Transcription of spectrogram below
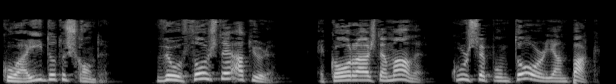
ku ai do të shkonte. Dhe u thoshte atyre, e korra është e madhe, kurse punëtorë janë pak.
